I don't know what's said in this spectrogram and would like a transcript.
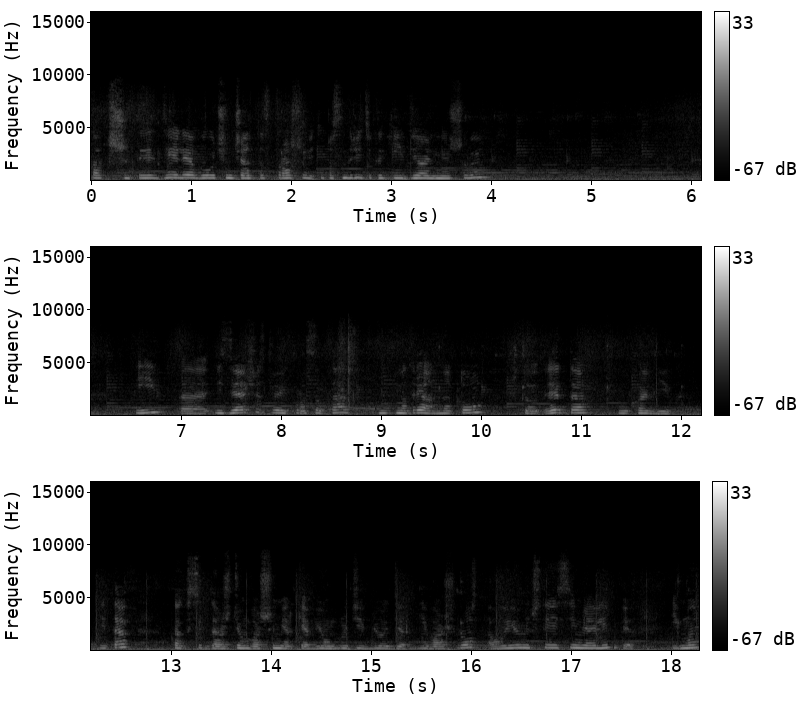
как сшиты изделия. Вы очень часто спрашиваете, посмотрите, какие идеальные швы и э, изящество и красота, несмотря на то, что это пуховик. Итак, как всегда, ждем ваши мерки, объем груди, бедер и ваш рост. А у ее мечты есть семья Олимпия, и мы,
